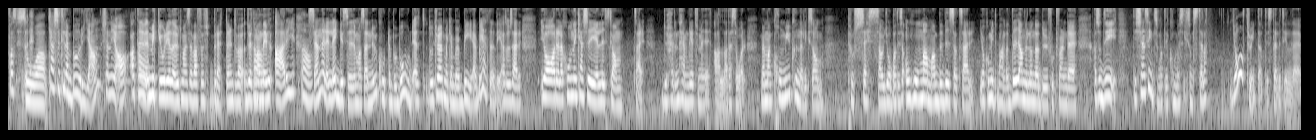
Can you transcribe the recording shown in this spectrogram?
Fast Så Kanske till en början känner jag. Att det Ja. är mycket att reda ut. Man säger varför berättar du inte? vad-" Du vet Ja. man är arg. Ja. Sen när det lägger sig och man säger nu är korten på bordet. Då tror jag att man kan börja bearbeta det. Alltså så här, ja relationen kanske är liksom så här, du höll en hemlighet för mig alla dessa år. Men man kommer ju kunna liksom processa och jobba tillsammans. Och hon, mamman bevisat så här, jag kommer inte behandla dig annorlunda, du är fortfarande... Alltså det, det känns inte som att det kommer liksom ställa... Jag tror inte att det ställer till det.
